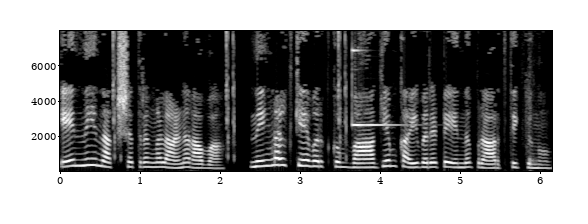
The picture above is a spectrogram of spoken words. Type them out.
എന്നീ നക്ഷത്രങ്ങളാണ് അവ. നിങ്ങൾക്കേവർക്കും ഭാഗ്യം കൈവരട്ടെ എന്ന് പ്രാർത്ഥിക്കുന്നു.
